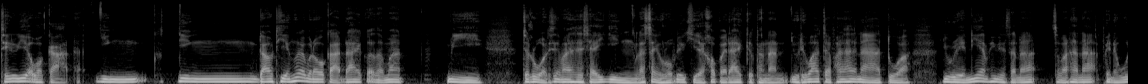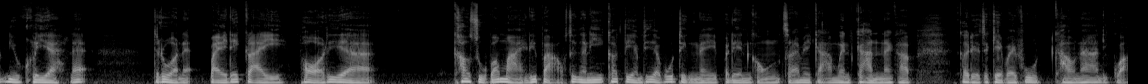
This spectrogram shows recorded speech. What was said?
เทคโนโลยีอวกาศ ยิงยิงดาวเทียมขึ้นไปบนอวกาศได้ก็สามารถ มีจรวดที่สามารถจะใช้ยิงและใส่รบนิวเคลียร์เข้าไปได้เกือบทั้งนั้น อยู่ที่ว่าจะพัฒนาตัวยูเรเนียมที่มีสมรรถนะเป็นอาวุธนิวเคลียร์และจรวดเนี่ยไปได้ไกลพอที่จะเข้าสู่เป้าหมายหรือเปล่า ซึ่งอันนี้ก็เตรียมที่จะพูดถึงในประเด็นของสหรัฐอเมริกาเหมือนกันนะครับ ก็เดี๋ยวจะเก็บไว้พูดคราวหน้าดีกว่า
